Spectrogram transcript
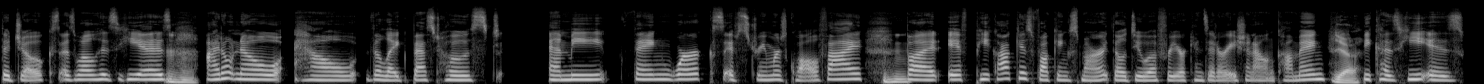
the jokes as well as he is. Mhm. I don't know how the like best host Emmy thing works if streamers qualify, Mhm. but if Peacock is fucking smart, they'll do a for your consideration Alan Cumming Yeah. because he is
